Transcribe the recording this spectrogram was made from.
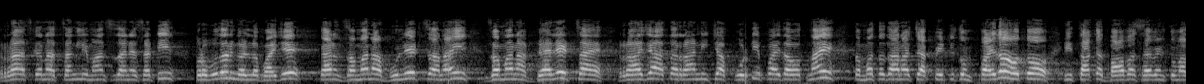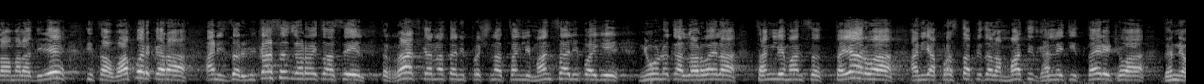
राजकारणात चांगली माणसं जाण्यासाठी प्रबोधन घडलं पाहिजे. कारण जमाना बुलेटचा नाही जमाना बॅलेटचा आहे. राजा आता राणीच्या पोटी फायदा होत नाही तर मतदानाच्या पेटीतून फायदा होतो. ही ताकद बाबासाहेबांनी तुम्हाला आम्हाला दिली तिचा वापर करा. आणि जर विकासच घडवायचा असेल तर राजकारणात आणि प्रश्नात चांगली माणसं आली पाहिजे. निवडणूक लढवायला चांगले माणसं तयार व्हा आणि या प्रस्थापिताला मातीत घालण्याची तयारी ठेवा. धन्यवाद.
